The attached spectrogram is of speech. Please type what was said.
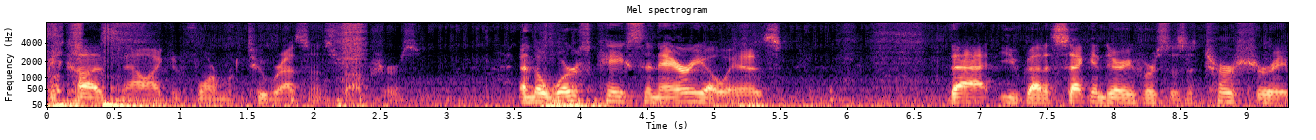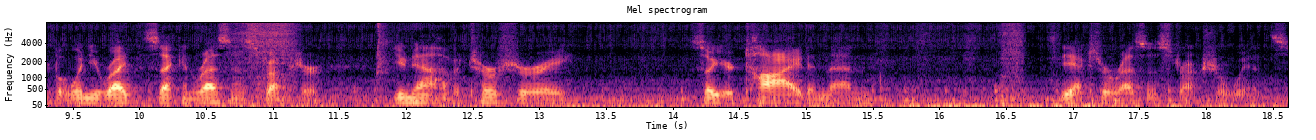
because now I can form two resonance structures. And the worst case scenario is that you've got a secondary versus a tertiary, but when you write the second resonance structure, you now have a tertiary, so you're tied, and then the extra resonance structure wins.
